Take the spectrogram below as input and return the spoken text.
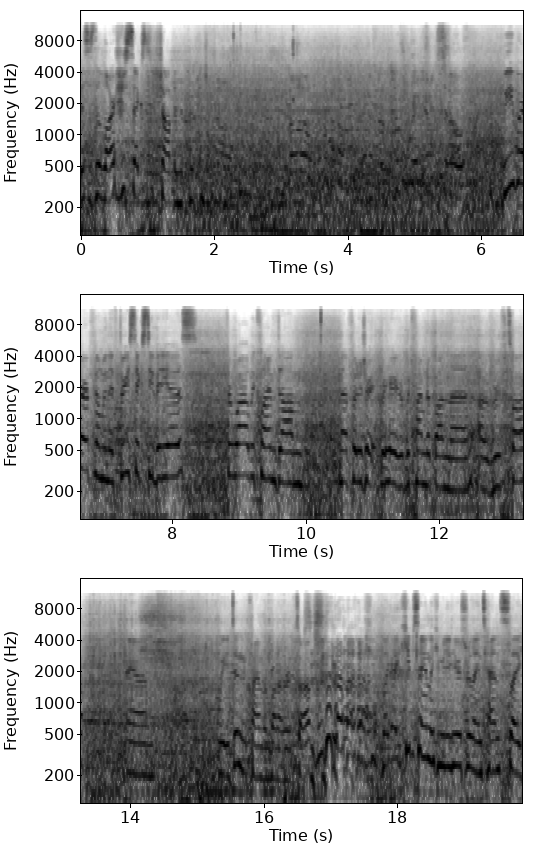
This is the largest sex shop in the in Japan. So we were filming the 360 videos. For a while we climbed um, that footage right, right here. We climbed up on the uh, rooftop and we didn't climb up on a rooftop. like I keep saying the humidity here is really intense. Like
